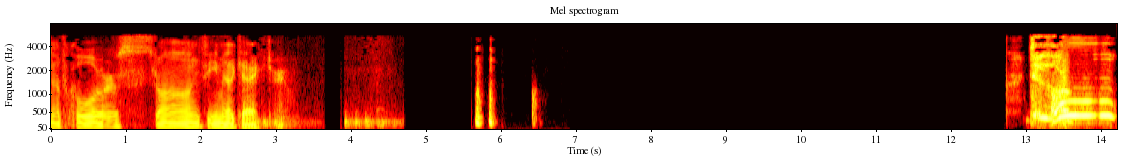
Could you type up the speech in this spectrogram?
of course, strong female character. Dude, Oh,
